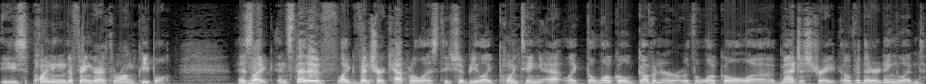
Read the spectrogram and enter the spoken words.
he's pointing the finger at the wrong people. It's yeah. like instead of like venture capitalist, he should be like pointing at like the local governor or the local uh, magistrate over there in England.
